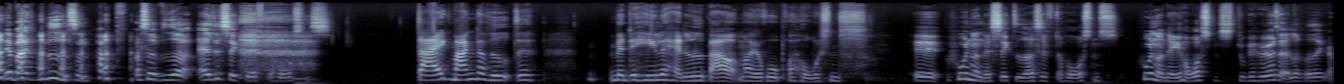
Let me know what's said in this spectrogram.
det er bare et middel, sådan hop, og så videre. Alle sigter efter Horsens. Der er ikke mange, der ved det, men det hele handlede bare om at erobre Horsens. Øh, hunderne sigtede også efter Horsens. Hunderne i Horsens. Du kan høre det allerede, ikke?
